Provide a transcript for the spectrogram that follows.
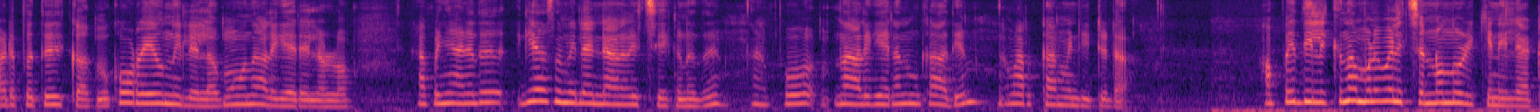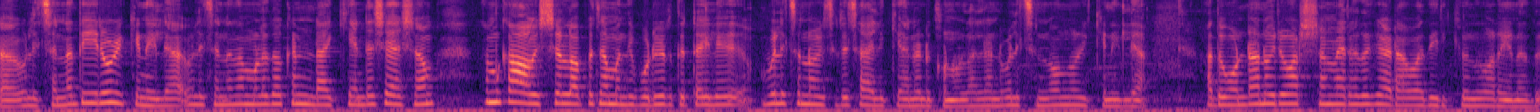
അടുപ്പത്ത് വെക്കാം. കുറേ ഒന്നുമില്ലല്ലോ മൂന്ന് നാളികേരല്ലേ ഉള്ളൂ. അപ്പോൾ ഞാനിത് ഗ്യാസ് മില്ല് തന്നെയാണ് വെച്ചേക്കണത്. അപ്പോൾ നാളികേരം നമുക്ക് ആദ്യം വറുക്കാൻ വേണ്ടിയിട്ട് ഇടാം. അപ്പോൾ ഇതിലേക്ക് നമ്മൾ വെളിച്ചെണ്ണ ഒന്നും ഒഴിക്കണില്ല കേട്ടോ. വെളിച്ചെണ്ണ തീരെ ഒഴിക്കണില്ല. വെളിച്ചെണ്ണ നമ്മൾ നമ്മളിതൊക്കെ ഉണ്ടാക്കിയതിന്റെ ശേഷം നമുക്ക് ആവശ്യമുള്ള അപ്പോൾ ചമ്മന്തി പൊടി എടുത്തിട്ട് അതിൽ വെളിച്ചെണ്ണ ഒഴിച്ചിട്ട് ചാലിക്കാൻ എടുക്കണുള്ളൂ. അല്ലാണ്ട് വെളിച്ചെണ്ണ ഒന്നും ഒഴിക്കണില്ല. അതുകൊണ്ടാണ് ഒരു വർഷം വരെ അത് കേടാവാതിരിക്കും എന്ന് പറയണത്.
